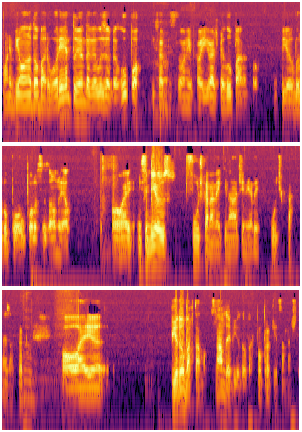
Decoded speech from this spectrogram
On je bio ono dobar u Orijentu i onda ga je uzeo Belupo i sad on je kao igrač Belupa bio je u Belupu ovu polosezonu, jel? Ovaj, mislim bio je Fučka na neki način, jeli? Fučka, ne znam kako. Ovaj, e, bio dobar tamo, znam da je bio dobar, popratio sam nešto.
